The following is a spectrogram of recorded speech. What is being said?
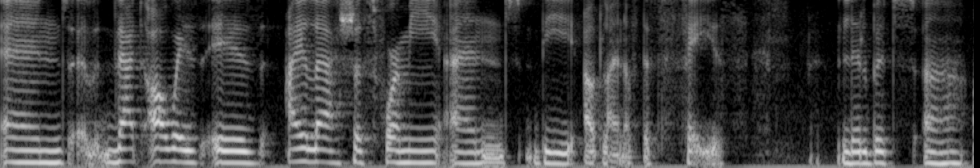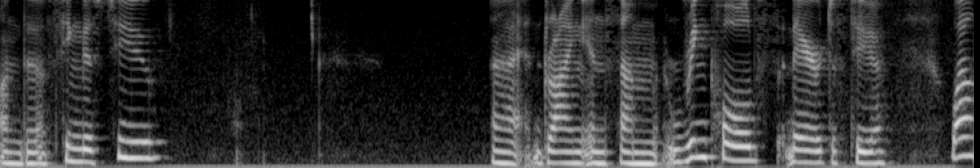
and that always is eyelashes for me and the outline of the face. A little bit uh, on the fingers too. Uh, drawing in some wrinkles there just to well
